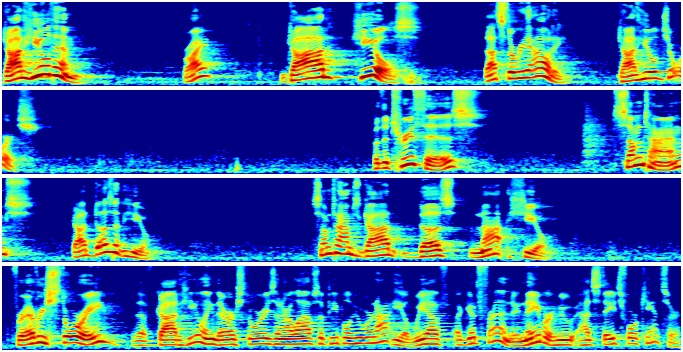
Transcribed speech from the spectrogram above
God healed him. Right? God heals. That's the reality. God healed George. But the truth is, sometimes God doesn't heal. Sometimes God does not heal. For every story of God healing, there are stories in our lives of people who were not healed. We have a good friend, a neighbor who had stage four cancer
